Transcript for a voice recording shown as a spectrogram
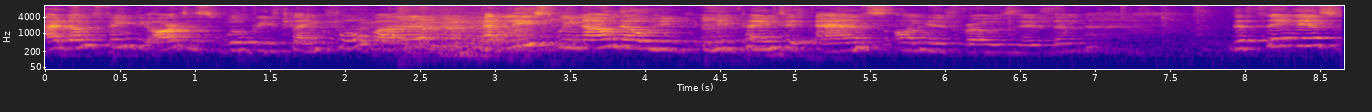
I don't think the artist will be thankful, but at least we now know he, he painted ants on his roses. And the thing is,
